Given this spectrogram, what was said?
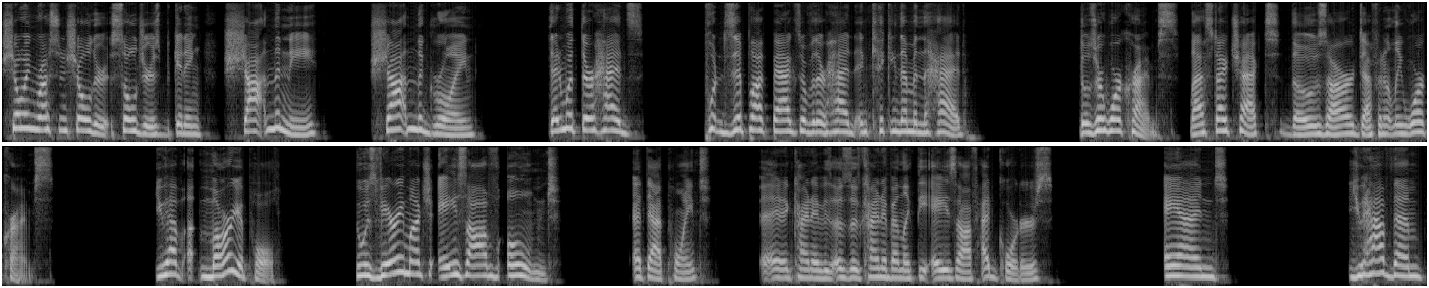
showing Russian shoulder, soldiers getting shot in the knee, shot in the groin, then with their heads, put Ziploc bags over their head and kicking them in the head. Those are war crimes. Last I checked, those are definitely war crimes. You have uh, Mariupol, who was very much Azov owned at that point, and it kind of has kind of been like the Azov headquarters. And you have them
